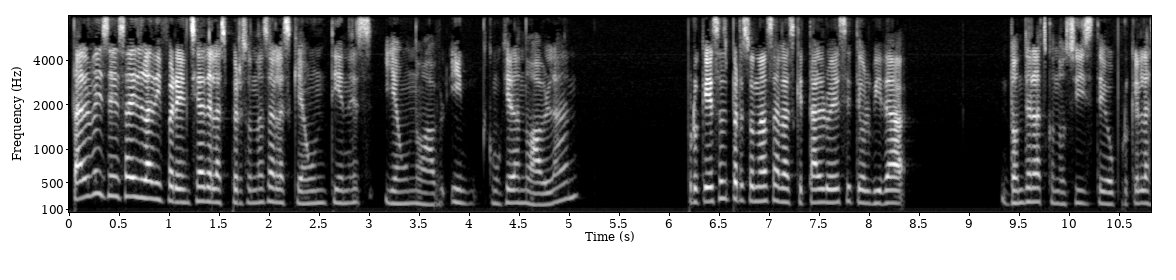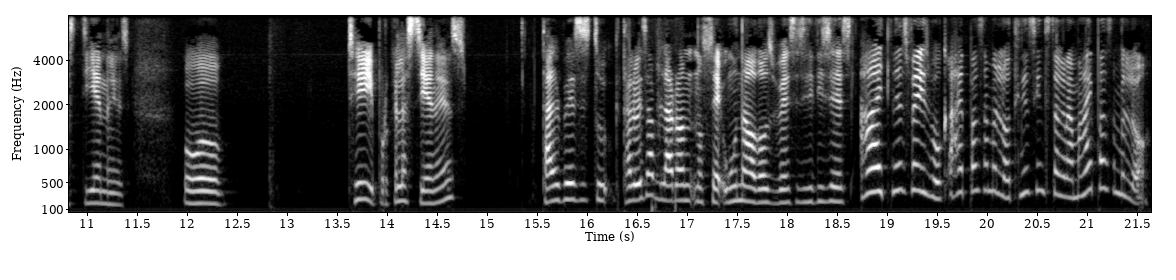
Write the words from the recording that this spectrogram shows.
Tal vez esa es la diferencia de las personas a las que aún tienes y aún no hablan, y como quiera no hablan. Porque esas personas a las que tal vez se te olvida dónde las conociste o por qué las tienes, o sí, por qué las tienes, Tal vez, tal vez hablaron, no sé, una o dos veces y dices, ay, tienes Facebook, ay, pásamelo, tienes Instagram, ay, pásamelo.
